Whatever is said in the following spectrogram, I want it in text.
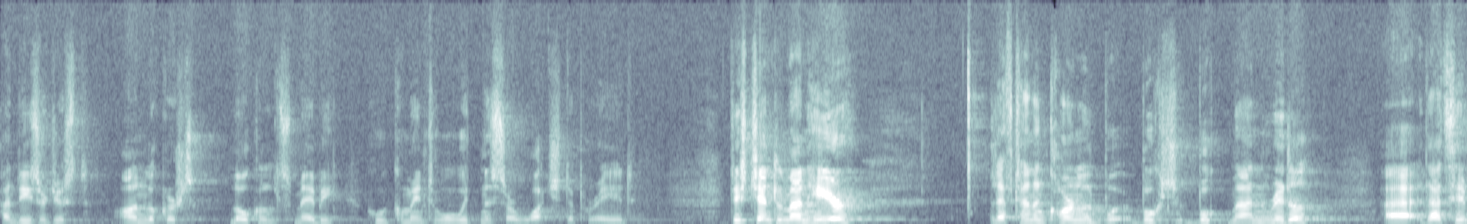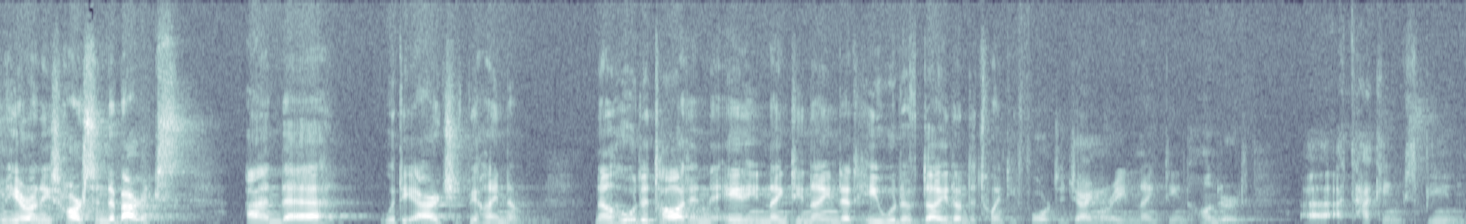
And these are just onlookers, locals maybe, who would come in to witness or watch the parade. This gentleman here, Lieutenant Colonel Buchanan Riddell, uh, that's him here on his horse in the barracks and uh, with the arches behind him. Now, who would have thought in 1899 that he would have died on the 24th of January 1900 uh, attacking? Spion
